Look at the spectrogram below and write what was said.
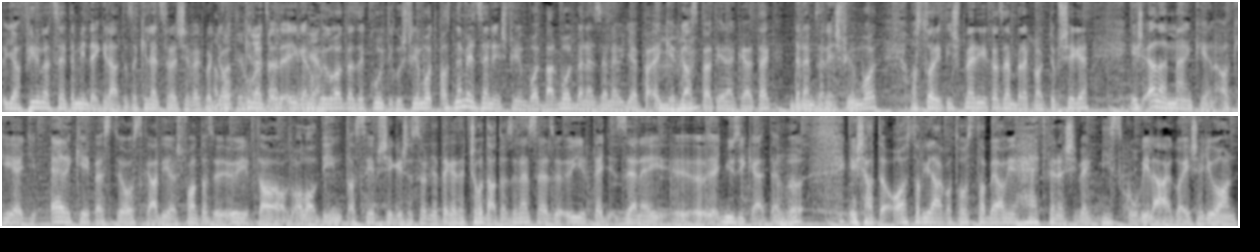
ugye a filmet szerintem mindenki lát, ez a 90-es évek vagy A 8, Whoopi 9, Goldberg, igen, igen. Goldberg, ez egy kultikus film volt, az nem egy zenés film volt, bár volt benne zene, ugye egy-két gospelt énekeltek, de nem zenés film volt. A sztorit ismerjük az emberek nagy többsége, és Ellen Menken, aki egy elképesztő Oscar-díjas fantaz, ő, ő írta az Aladdint, a Szépség és a Szörnyeteket, egy csodálatos zeneszerző, ő írt egy zenei, egy musicalt ebből. Uh-huh. És hát azt a világot hozta be, ami a 70-es évek diszkó világa, és egy olyan,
